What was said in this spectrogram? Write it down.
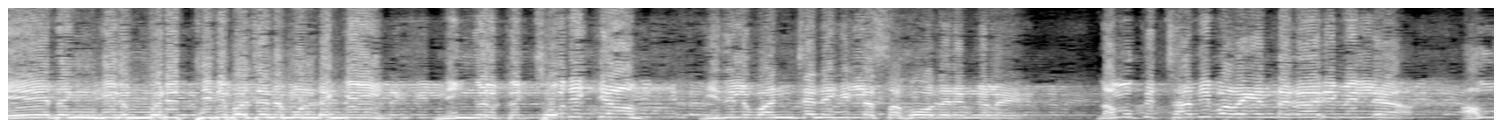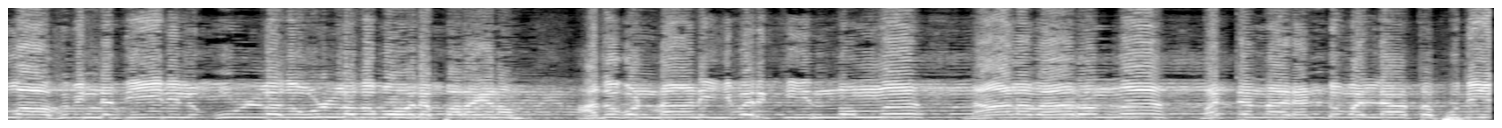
ഏതെങ്കിലും ഒരു തിരുവചനമുണ്ടെങ്കിൽ നിങ്ങൾക്ക് ചോദിക്കാം. ഇതിൽ വഞ്ചനയില്ല സഹോദരങ്ങളെ. നമുക്ക് ചതി പറയേണ്ട കാര്യമില്ല. അള്ളാഹുവിന്റെ ദീനിൽ ഉള്ളത് ഉള്ളതുപോലെ പറയണം. അതുകൊണ്ടാണ് ഇവർക്ക് ഇന്നൊന്ന് നാളെ വേറൊന്ന് മറ്റെന്നാ രണ്ടുമല്ലാത്ത പുതിയ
